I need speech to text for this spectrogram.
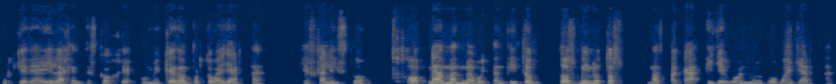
porque de ahí la gente escoge o me quedo en Puerto Vallarta, que es Jalisco, o nada más me voy tantito, dos minutos más para acá y llego a Nuevo Vallarta,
